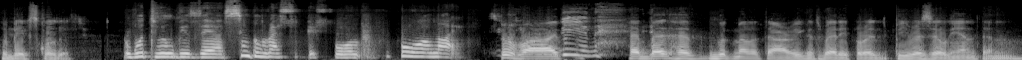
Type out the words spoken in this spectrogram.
to be excluded. What will be the simple recipe for for life? Survive, have, have good military, get ready for it, be resilient, and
